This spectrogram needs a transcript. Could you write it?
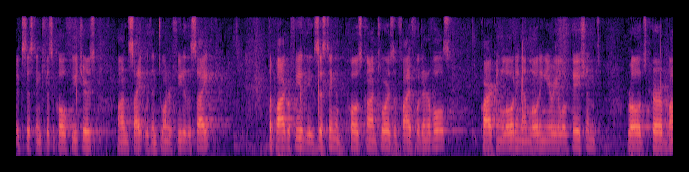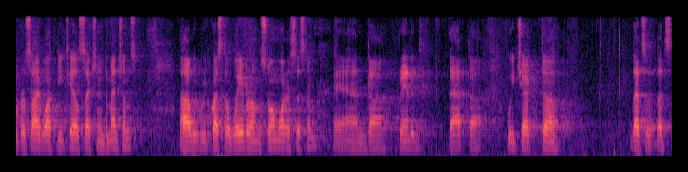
existing physical features on site within 200 feet of the site, topography of the existing and proposed contours at five-foot intervals, parking, loading, unloading area locations, roads, curb, bumper, sidewalk details, section and dimensions. Uh, We requested a waiver on the stormwater system and uh, granted that. Uh, We checked, uh, that's, a- that's,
